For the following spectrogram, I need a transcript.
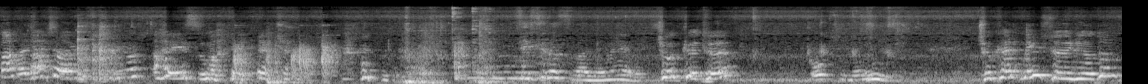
Anne çağırıyor. Ay İsmail. Sesi nasıl annemin evet. Çok kötü. Olsun canım. Çökertmeyi söylüyordum.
